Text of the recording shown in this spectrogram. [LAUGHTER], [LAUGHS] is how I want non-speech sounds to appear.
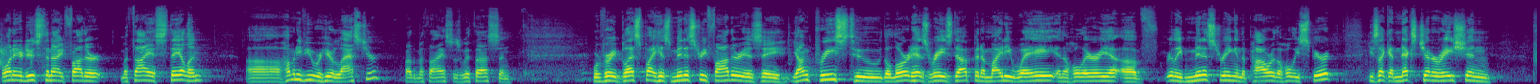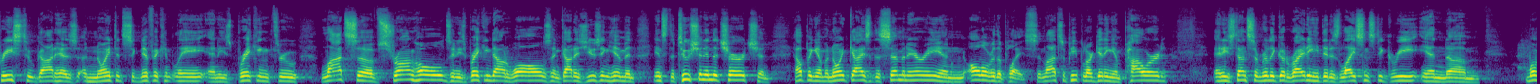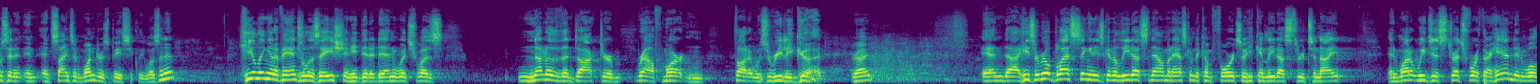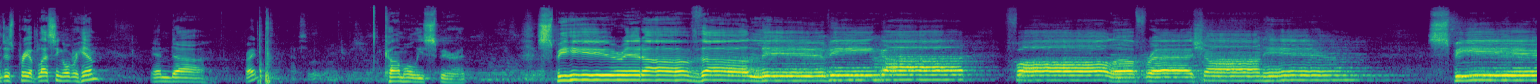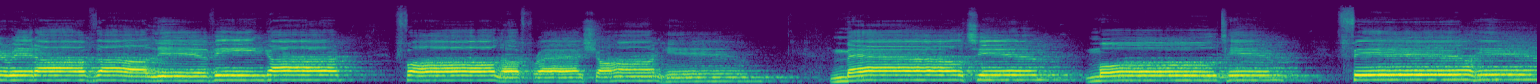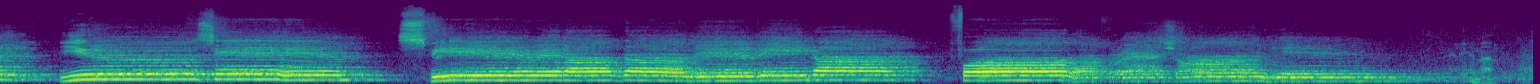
I want to introduce tonight Father Mathias Thelen. Uh, how many of you were here last year? Father Mathias was with us, and we're very blessed by his ministry. Father is a young priest who the Lord has raised up in a mighty way in the whole area of really ministering in the power of the Holy Spirit. He's like a next generation priest who God has anointed significantly, and he's breaking through lots of strongholds and he's breaking down walls, and God is using him in institution in the church and helping him anoint guys at the seminary and all over the place. And lots of people are getting empowered, and he's done some really good writing. He did his license degree in, um, what was it, in, in Signs and Wonders, basically, wasn't it? Healing and evangelization, he did it in, which was none other than Dr. Ralph Martin thought it was really good right? And uh, he's a real blessing, and he's going to lead us now. I'm going to ask him to come forward so he can lead us through tonight. And why don't we just stretch forth our hand and we'll just pray a blessing over him? And, uh, right? Absolutely. Come, Holy Spirit. Spirit of the living God, fall afresh on him. Spirit fall afresh on him. Melt him,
